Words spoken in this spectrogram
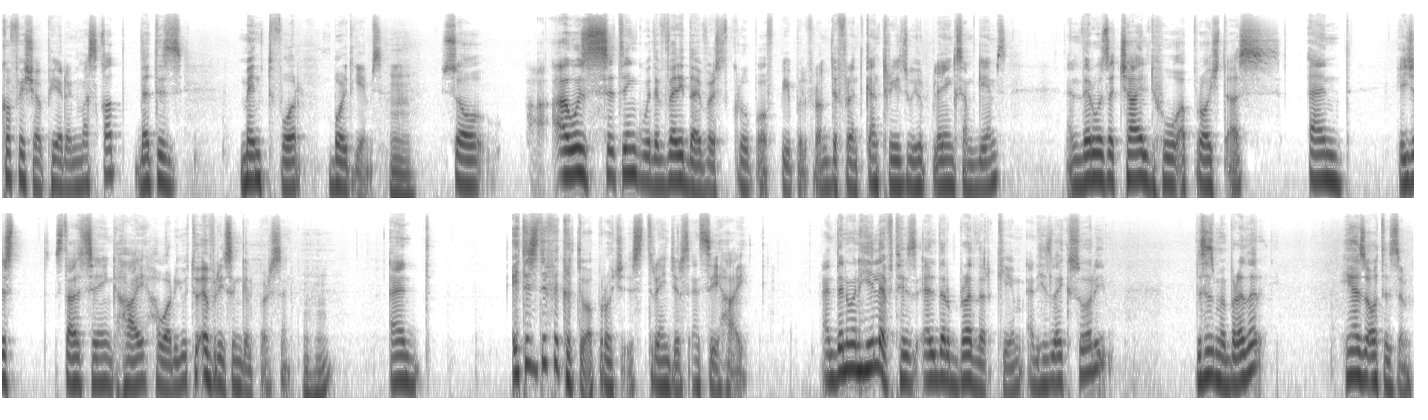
coffee shop here in Muscat that is meant for board games. Hmm. So I was sitting with a very diverse group of people from different countries. We were playing some games, and there was a child who approached us, and he just started saying, "Hi, how are you?" to every single person. Mhm. And it is difficult to approach strangers and say hi. And then when he left, his elder brother came and he's like, Sorry, this is my brother. He has autism. Mm.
